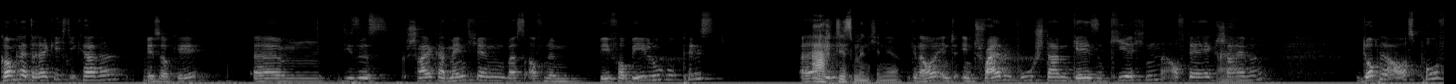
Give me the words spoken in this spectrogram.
Komplett dreckig, die Karre, ist okay. Ähm, dieses Schalker Männchen, was auf einem BVB-Logo pisst. Äh, Ach, in, das Männchen, ja. Genau, in, in Tribal-Buchstaben Gelsenkirchen auf der Heckscheibe. Doppelauspuff,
